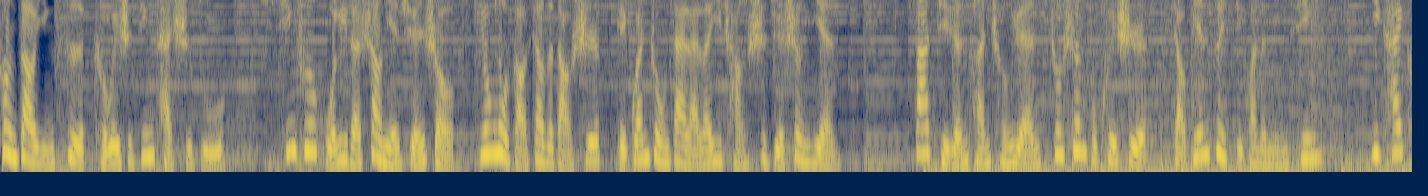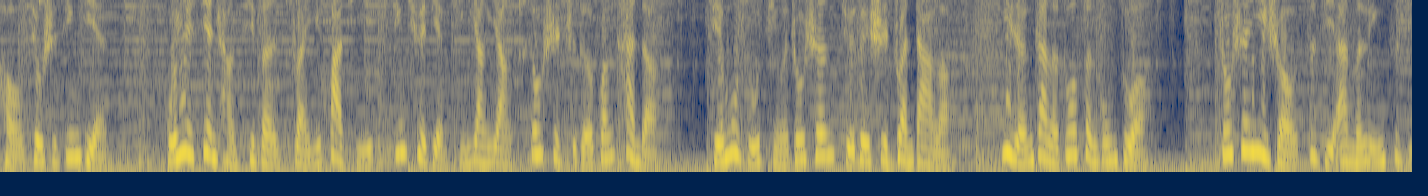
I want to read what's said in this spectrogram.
创造营四可谓是精彩十足，青春活力的少年选手，幽默搞笑的导师，给观众带来了一场视觉盛宴。发起人团成员周深不愧是小编最喜欢的明星，一开口就是经典，活跃现场气氛，转移话题，精确点评，样样都是值得观看的。节目组请了周深，绝对是赚大了，一人干了多份工作。周深一首自己按门铃自己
